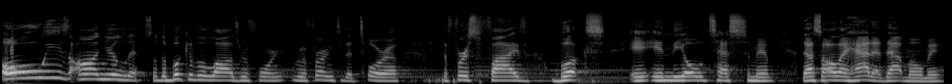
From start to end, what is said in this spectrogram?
always on your lips. So the book of the law is referring, referring to the Torah, the first five books in, in the Old Testament. That's all they had at that moment.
